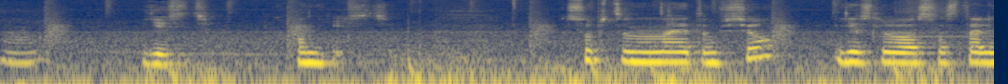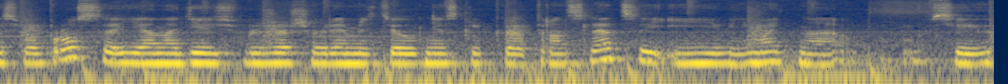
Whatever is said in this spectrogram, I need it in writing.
э, есть. Он есть. Собственно, на этом все. Если у вас остались вопросы, я надеюсь в ближайшее время сделать несколько трансляций и внимательно все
